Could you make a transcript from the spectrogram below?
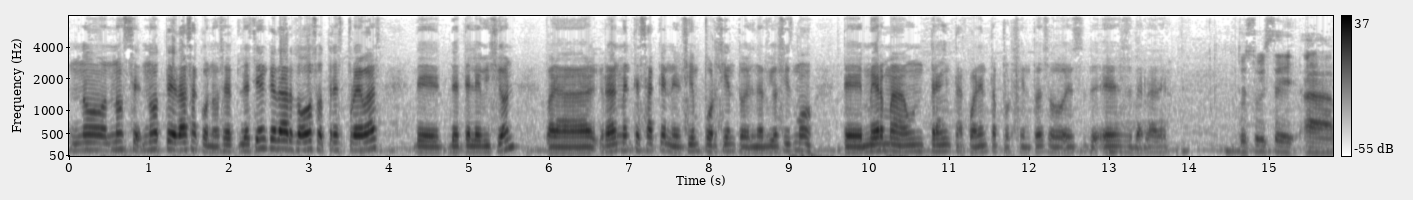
no, no, se, no te das a conocer. Les tienen que dar dos o tres pruebas de, de televisión para realmente saquen el 100%. El nerviosismo te merma un 30, 40%. Eso es, es verdadero. Tú estuviste, uh,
